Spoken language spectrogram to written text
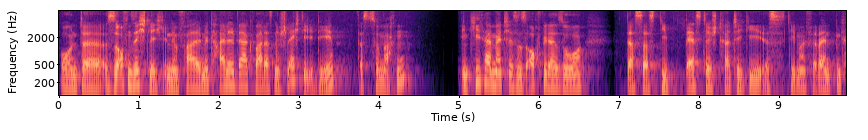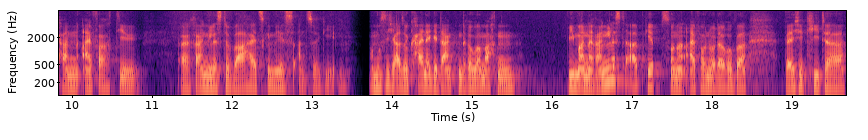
Und äh, es ist offensichtlich, in dem Fall mit Heidelberg war das eine schlechte Idee, das zu machen. In Kita-Match ist es auch wieder so, dass das die beste Strategie ist, die man verwenden kann, einfach die äh, Rangliste wahrheitsgemäß anzugeben. Man muss sich also keine Gedanken darüber machen, wie man eine Rangliste abgibt, sondern einfach nur darüber, welche Kita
